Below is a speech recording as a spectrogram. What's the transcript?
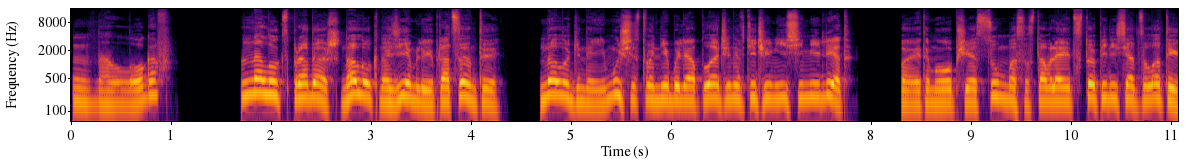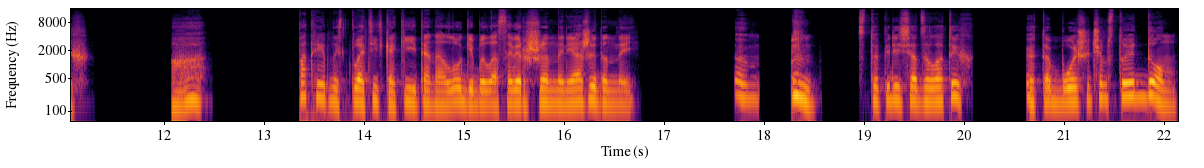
Налогов? Налог с продаж, налог на землю и проценты. Налоги на имущество не были оплачены в течение семи лет, поэтому общая сумма составляет 150 золотых. А? Потребность платить какие-то налоги была совершенно неожиданной. Эм, 150 золотых – это больше, чем стоит дом.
